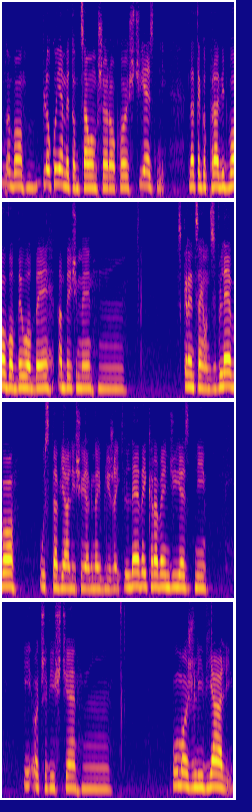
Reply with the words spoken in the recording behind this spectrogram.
no bo blokujemy tą całą szerokość jezdni. Dlatego prawidłowo byłoby, abyśmy hmm, skręcając w lewo, ustawiali się jak najbliżej lewej krawędzi jezdni i oczywiście hmm, umożliwiali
